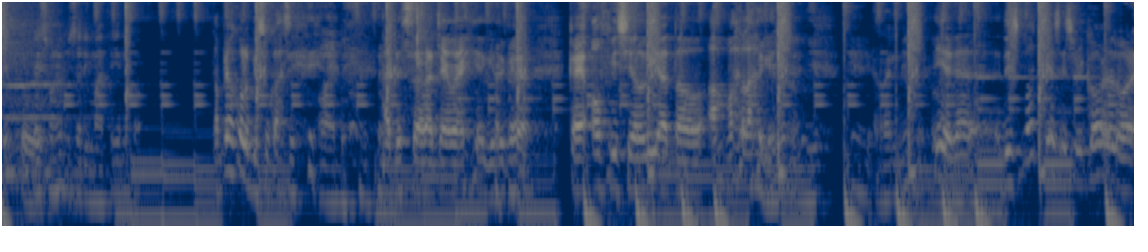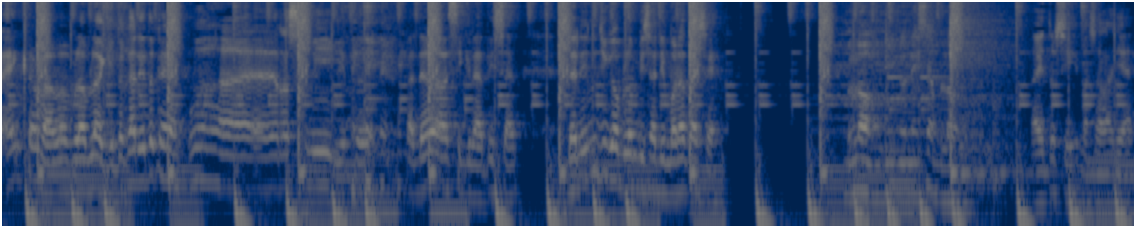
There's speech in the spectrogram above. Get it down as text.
Itu. sebenarnya bisa dimatiin kok Tapi aku lebih suka sih. oh ada ada suara ceweknya gitu kayak kayak officially atau apalah gitu. lebih keren juga. Iya kan, this podcast is recorded on Anchor, bla bla bla bla gitu kan itu kayak wah resmi gitu. Padahal masih gratisan. Dan ini juga belum bisa dimonetize ya. belum di Indonesia belum Nah itu sih masalahnya.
